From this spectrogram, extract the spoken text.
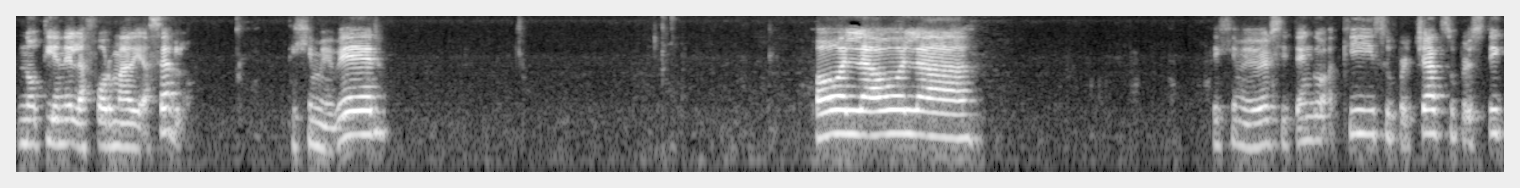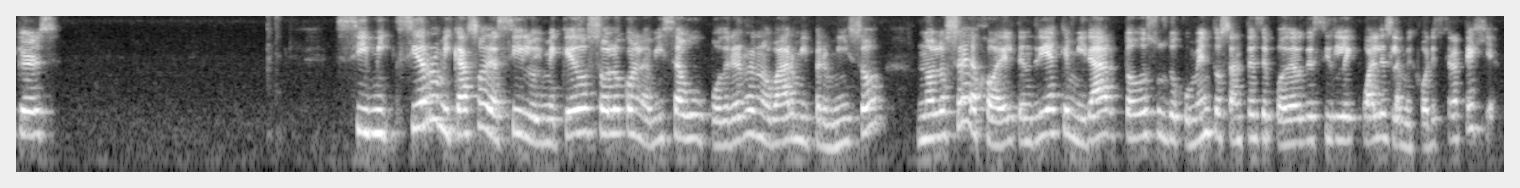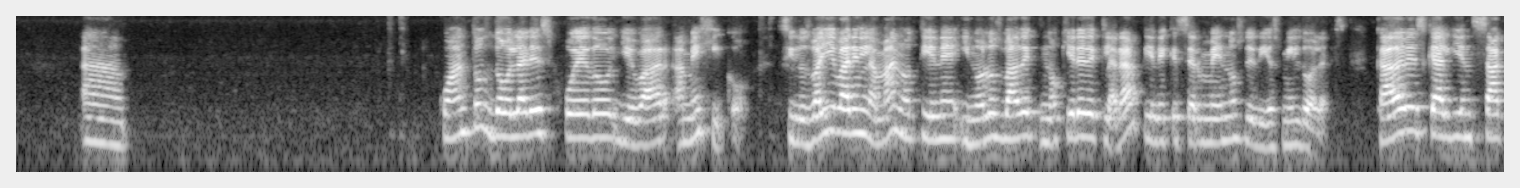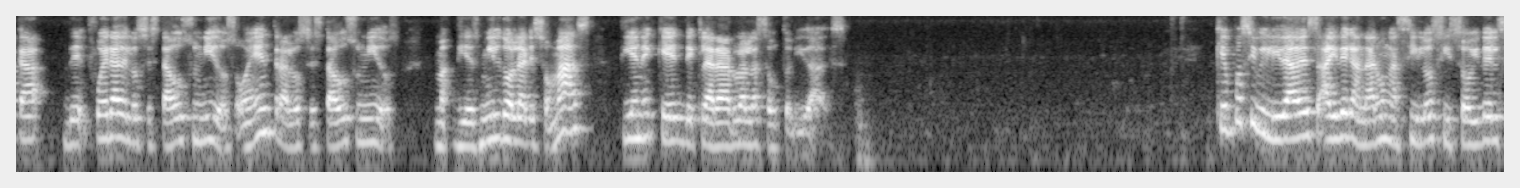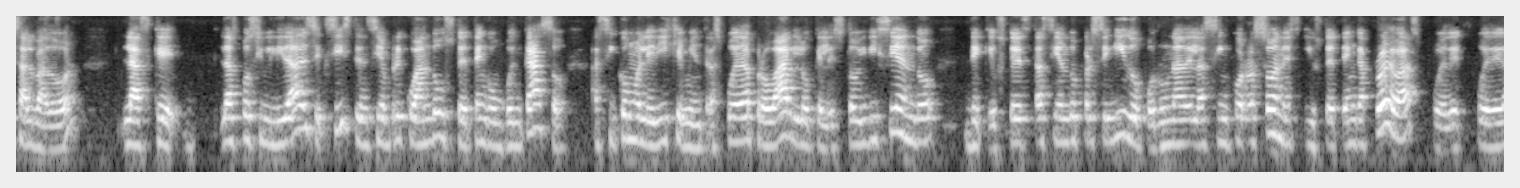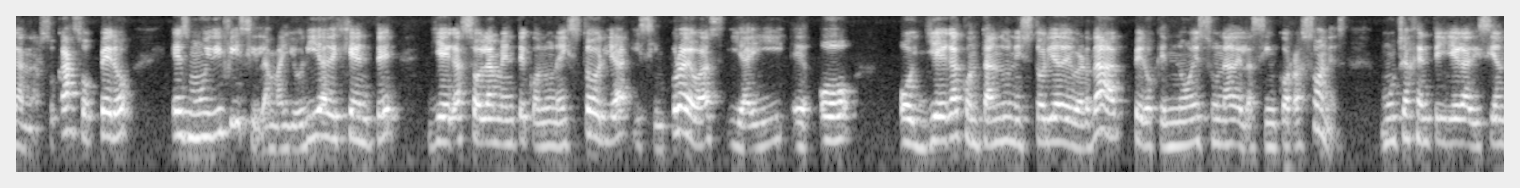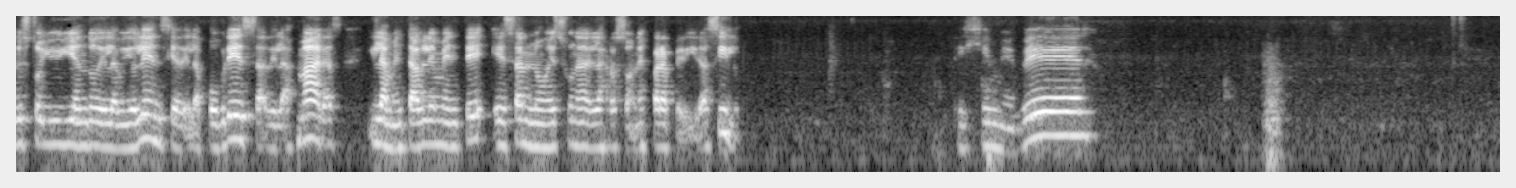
no tiene la forma de hacerlo. Déjeme ver. Hola, hola. Déjeme ver si tengo aquí super chat, super stickers. Si cierro mi caso de asilo y me quedo solo con la visa U, ¿podré renovar mi permiso? No lo sé, Joel, tendría que mirar todos sus documentos antes de poder decirle cuál es la mejor estrategia. Ah, ¿Cuántos dólares puedo llevar a México? Si los va a llevar en la mano, tiene y no los va de, no quiere declarar, tiene que ser menos de 10 mil dólares. Cada vez que alguien saca de fuera de los Estados Unidos o entra a los Estados Unidos 10 mil dólares o más, tiene que declararlo a las autoridades. ¿Qué posibilidades hay de ganar un asilo si soy de El Salvador? Las que las posibilidades existen siempre y cuando usted tenga un buen caso. Así como le dije, mientras pueda probar lo que le estoy diciendo de que usted está siendo perseguido por una de las cinco razones y usted tenga pruebas, puede, puede ganar su caso, pero es muy difícil. La mayoría de gente llega solamente con una historia y sin pruebas y ahí eh, o o llega contando una historia de verdad, pero que no es una de las cinco razones. Mucha gente llega diciendo estoy huyendo de la violencia, de la pobreza, de las maras, y lamentablemente esa no es una de las razones para pedir asilo. Déjeme ver.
